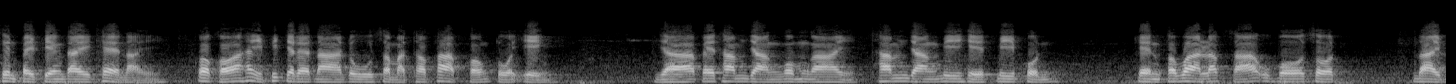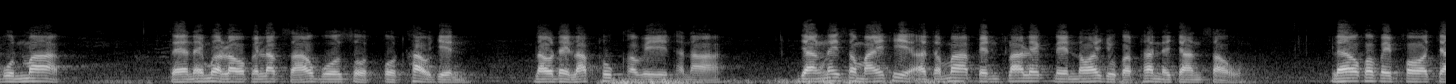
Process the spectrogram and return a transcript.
ขึ้นไปเพียงใดแค่ไหน ก็ขอให้พิจารณาดูสมรรถภาพของตัวเอง อย่าไปทำอย่างงมงายทำอย่างมีเหตุมีผล เช่นเขาว่ารักษาอุโบสถได้บุญมาก แต่ในเมื่อเราไปรักษาอุโบสถอดข้าวเย็น เราได้รับทุกขเวทนา อย่างในสมัยที่อาตมาเป็นพระเล็กเนนน้อยอยู่กับท่านอาจารย์เสา แล้วก็ไปพอใจ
